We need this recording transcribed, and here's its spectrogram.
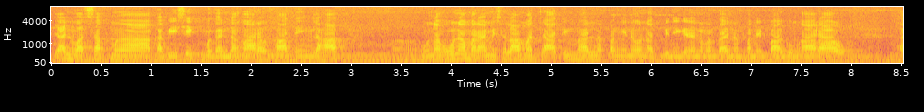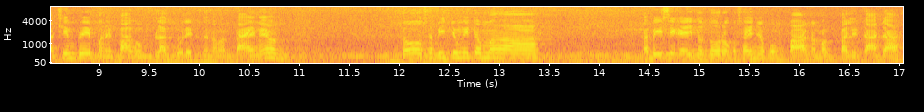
Yan, what's up mga kabisik? Magandang araw sa ating lahat. Uh, Unang-una, maraming salamat sa ating mahal na Panginoon at binigyan na naman tayo ng panibagong araw. At siyempre, panibagong vlog ulit na naman tayo ngayon. So, sa video ito mga kabisik ay ituturo ko sa inyo kung paano magpalitada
